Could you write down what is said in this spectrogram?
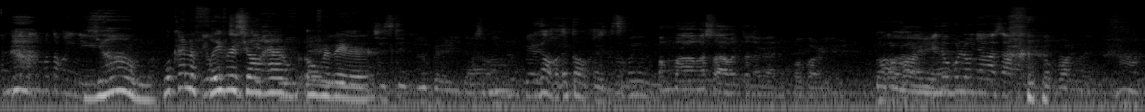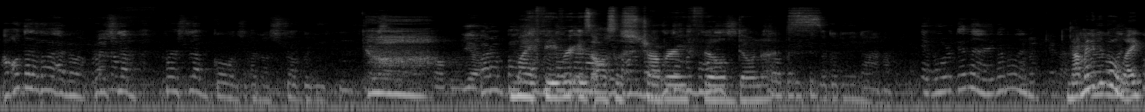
Yum. What kind of flavors y'all have over there? Cheesecake blueberry daw. Gusto ko yung blueberry. Ikaw, ikaw, Ken. Gusto ko yung Pang mga sa akin talaga, ano, Bavaria. Oo, Binubulong niya nga sa akin yung Bavaria. Ako talaga, ano, first love, first love ko, ano, strawberry filled. Yeah. Parang pag- My favorite is also nakakita ko ng strawberry-filled donuts. filled agad yung hinahanap. Eh, mura ka na, ikaw naman. Not many people like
